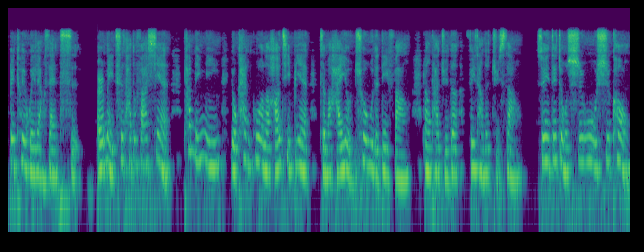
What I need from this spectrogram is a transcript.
被退回两三次，而每次他都发现，他明明有看过了好几遍，怎么还有错误的地方，让他觉得非常的沮丧。所以这种失误失控。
